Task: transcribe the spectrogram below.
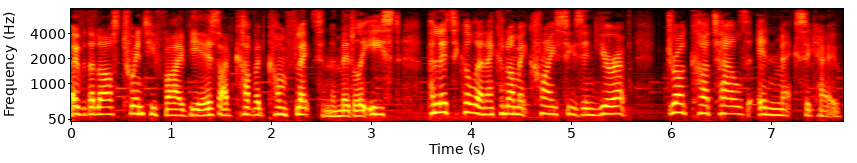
Over the last 25 years, I've covered conflicts in the Middle East, political and economic crises in Europe, drug cartels in Mexico.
